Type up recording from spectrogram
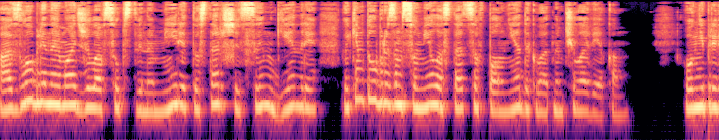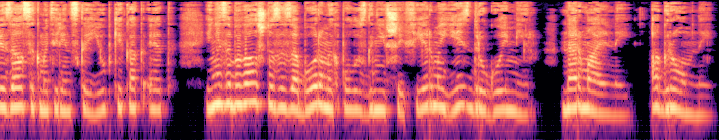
а озлобленная мать жила в собственном мире, то старший сын Генри каким-то образом сумел остаться вполне адекватным человеком. Он не привязался к материнской юбке, как Эд, и не забывал, что за забором их полусгнившей фермы есть другой мир, нормальный, огромный,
